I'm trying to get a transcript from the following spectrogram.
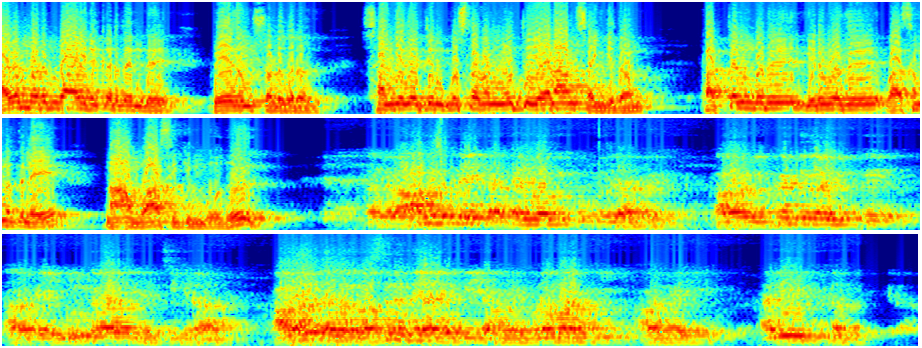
அழுமருந்தாய் இருக்கிறது என்று வேதம் சொல்லுகிறது. சங்கீதத்தின் புஸ்தகம் நூத்தி ஏழாம் சங்கீதம் பத்தொன்பது இருபது வசனத்திலே நாம் வாசிக்கும் போது அவர்கள் இக்கட்டுகளுக்கு அவர்களை ரசிக்கிறார் அவர் தமது வசனத்தை அனுப்பி அவரை குணமாக்கி அவர்களை அறிவித்து தந்திருக்கிறார்.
